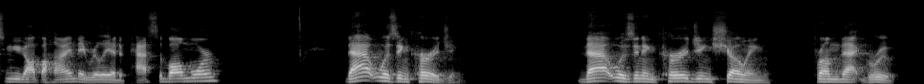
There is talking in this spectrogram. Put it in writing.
SMU got behind, they really had to pass the ball more. That was encouraging that was an encouraging showing from that group.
